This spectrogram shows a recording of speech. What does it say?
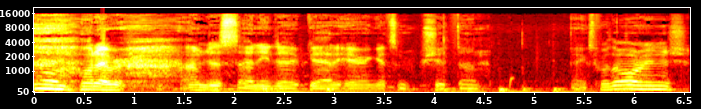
Whatever. I'm just, I need to get out of here and get some shit done. Thanks for the orange.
